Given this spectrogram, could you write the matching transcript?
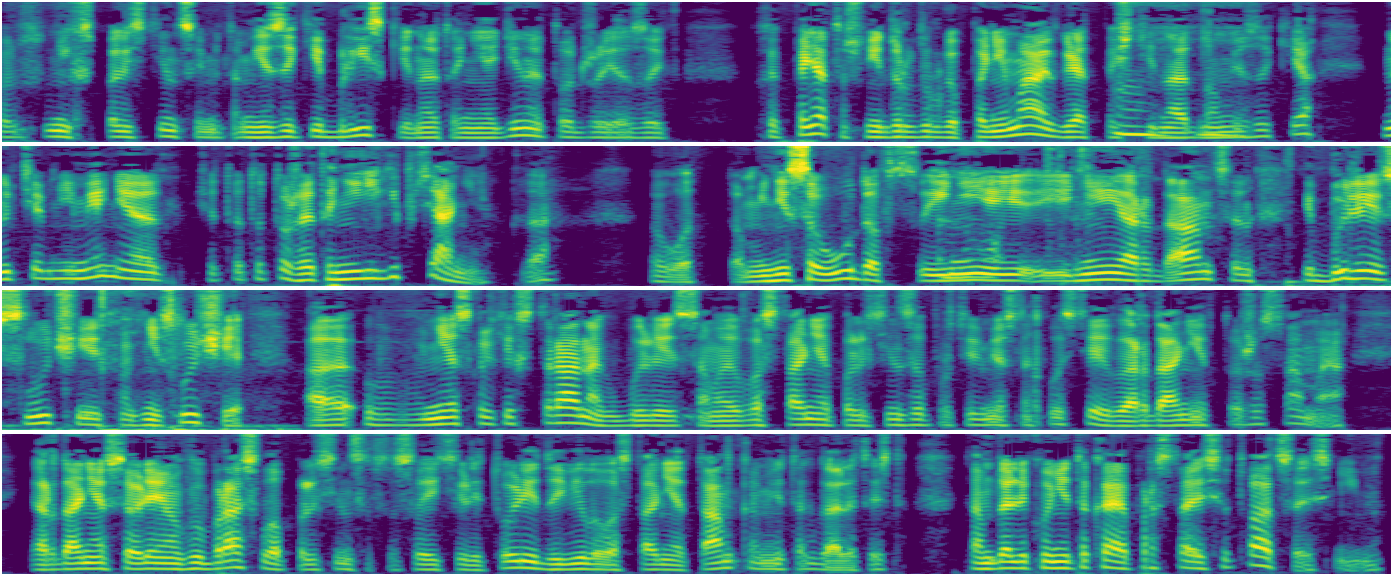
у них с палестинцами там языки близкие, но это не один и тот же язык. Хоть понятно, что они друг друга понимают, говорят почти mm-hmm. на одном языке, но тем не менее, это тоже, это не египтяне, да, вот, там, и не саудовцы, и не, и не иорданцы. И были случаи, ну, не случаи, а в нескольких странах были самые восстания палестинцев против местных властей. В Иордании то же самое. Иордания все время выбрасывала палестинцев со своей территории, давила восстание танками и так далее. То есть там далеко не такая простая ситуация с ними.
